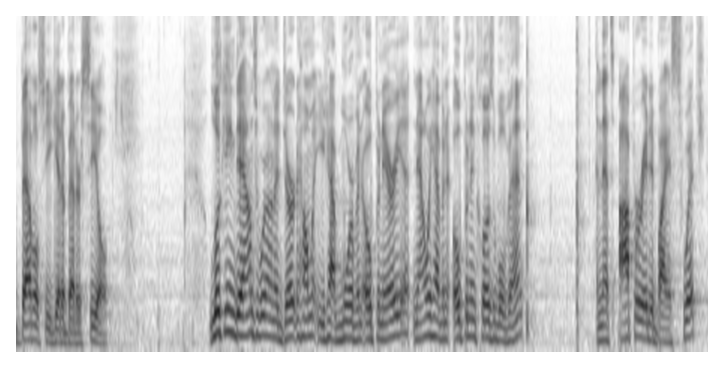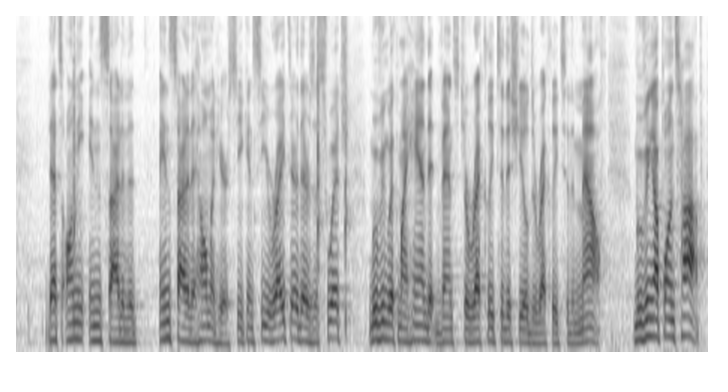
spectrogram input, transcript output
bevel so you get a better seal. Looking down to where on a dirt helmet you'd have more of an open area, now we have an open and closable vent, and that's operated by a switch that's on the inside of the, inside of the helmet here. So you can see right there, there's a switch moving with my hand that vents directly to the shield, directly to the mouth. Moving up on top,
